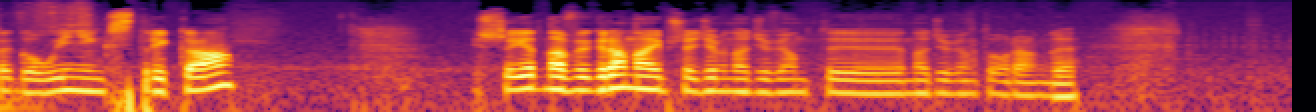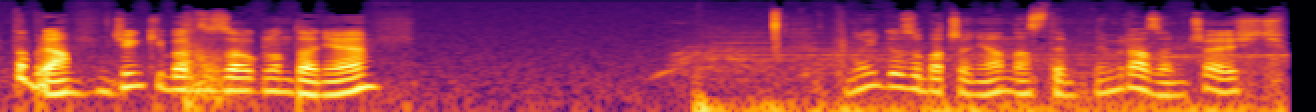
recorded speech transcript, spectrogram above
tego winning streaka. Jeszcze jedna wygrana i przejdziemy na, dziewiąty, na dziewiątą rangę. Dobra, dzięki bardzo za oglądanie. No i do zobaczenia następnym razem. Cześć!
